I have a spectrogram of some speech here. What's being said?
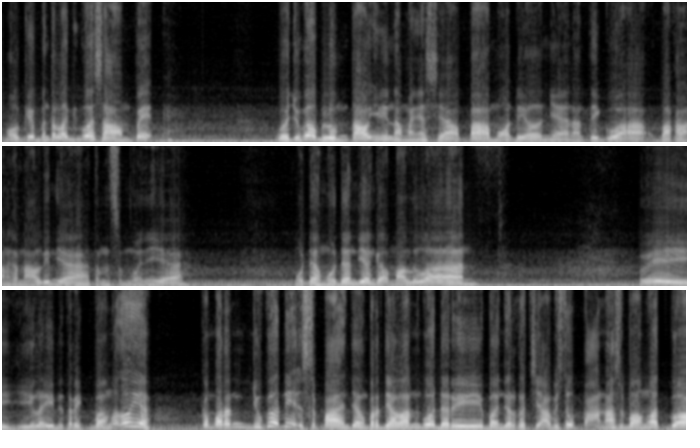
Oke bentar lagi gue sampai gue juga belum tahu ini namanya siapa modelnya. Nanti gue bakalan kenalin ya temen semuanya ya. Mudah-mudahan dia nggak maluan. Wih gila ini terik banget. Oh ya kemarin juga nih sepanjang perjalanan gue dari Banjar ke Ciamis tuh panas banget. Gue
